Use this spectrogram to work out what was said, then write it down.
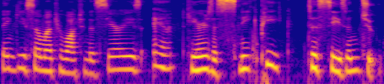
thank you so much for watching this series, and here's a sneak peek to season two.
